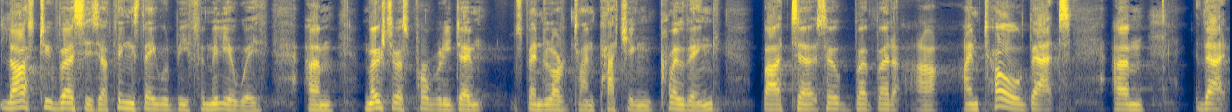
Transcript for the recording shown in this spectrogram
last two verses are things they would be familiar with. Um, most of us probably don't spend a lot of time patching clothing, but uh, so but but uh, I'm told that um, that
